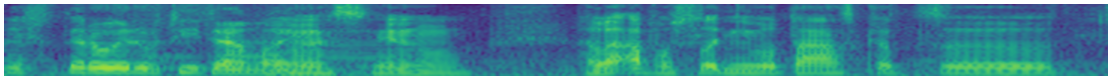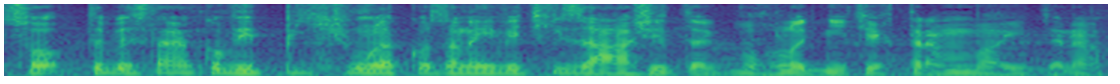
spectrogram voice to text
než kterou jedu v té tramvaji. No jasně, no. Hele a poslední otázka, co ty bys tam jako vypíchnul jako za největší zážitek ohledně těch tramvají teda?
